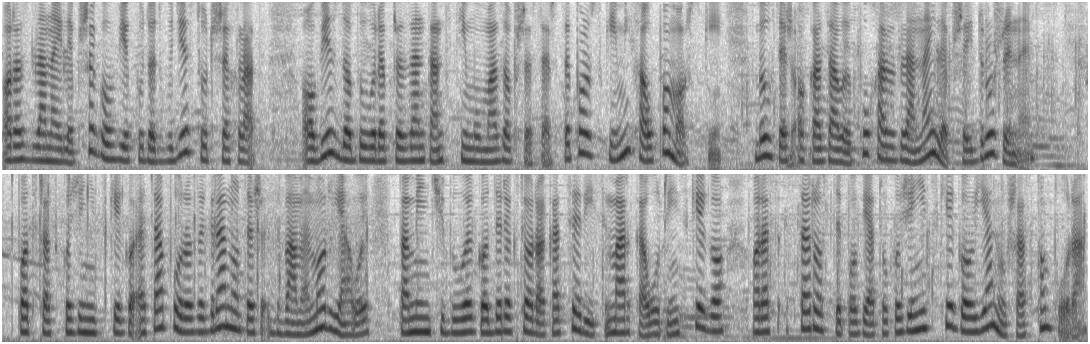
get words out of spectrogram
oraz dla najlepszego w wieku do 23 lat. Obie zdobył reprezentant teamu Mazowsze Serce Polski Michał Pomorski. Był też okazały puchar dla najlepszej drużyny. Podczas kozienickiego etapu rozegrano też dwa memoriały pamięci byłego dyrektora Kaceris Marka Łuczyńskiego oraz starosty powiatu kozienickiego Janusza Stąpura.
